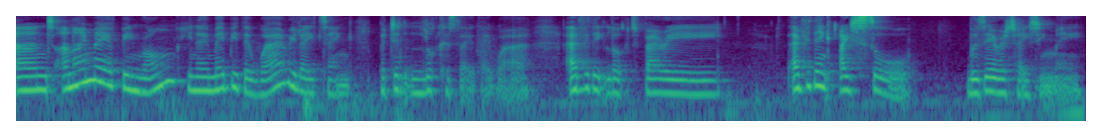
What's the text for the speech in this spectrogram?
And and I may have been wrong, you know, maybe they were relating, but didn't look as though they were. Everything looked very everything I saw was irritating me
